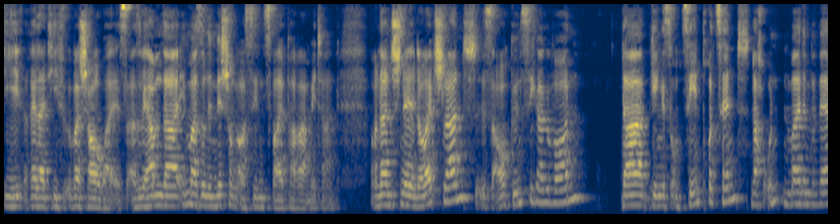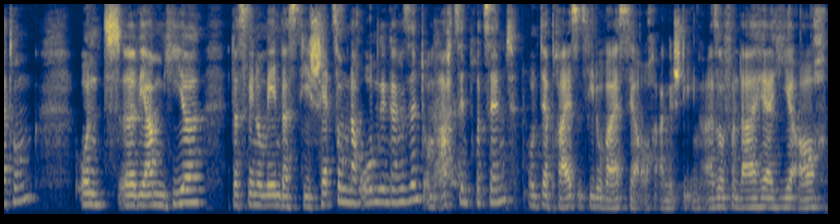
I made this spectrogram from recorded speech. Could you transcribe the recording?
die relativ überschaubar ist. Also wir haben da immer so eine Mischung aus diesen zwei Parametern. Und dann schnell Deutschland ist auch günstiger geworden. Da ging es um 10 Prozent nach unten bei den Bewertungen. Und äh, wir haben hier das Phänomen, dass die Schätzungen nach oben gegangen sind um 18 Prozent und der Preis ist, wie du weißt, ja auch angestiegen. Also von daher hier auch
